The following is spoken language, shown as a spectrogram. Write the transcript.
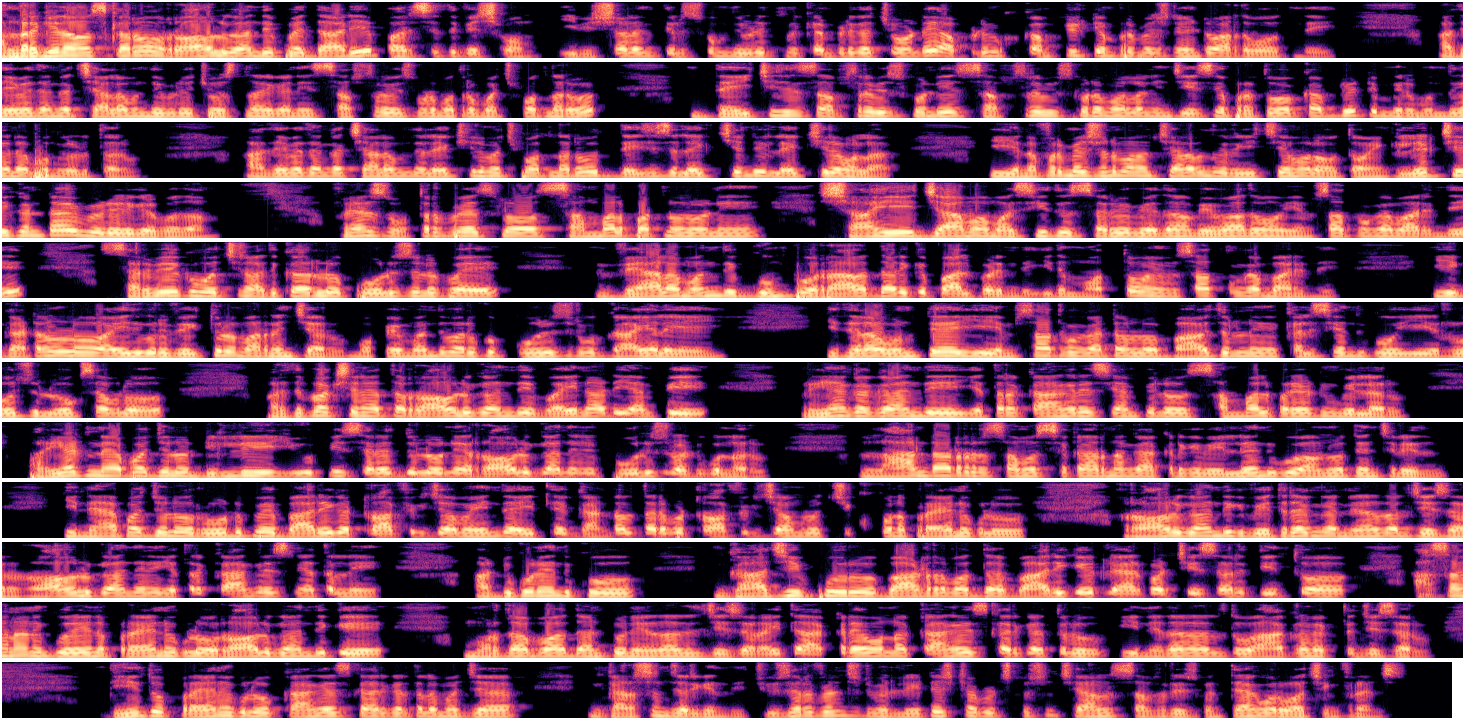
అందరికీ నమస్కారం. రాహుల్ గాంధీపై దాడి, పరిస్థితి విషమం. ఈ విషయాలను తెలుసుకుని వీడియో కంప్లీట్గా చూడండి. అప్పుడు మీకు కంప్లీట్ ఇన్ఫర్మేషన్ ఏంటో అర్థమవుతుంది. అదేవిధంగా చాలామంది వీడియో చూస్తున్నారు కానీ సబ్స్క్రైబ్ చేసుకోవడం మాత్రం మర్చిపోతున్నారు. దయచేసి సబ్స్క్రైబ్ చేసుకోండి. సబ్స్క్రైబ్ చేసుకోవడం వల్ల నేను చేసే ప్రతి ఒక్క అప్డేట్ మీరు ముందుగానే పొందగలుగుతారు. అదేవిధంగా చాలామంది లైక్ చేయడం మర్చిపోతున్నారు. దయచేసి లైక్ చేయండి. లైక్ చేయడం వల్ల ఈ ఇన్ఫర్మేషన్ మనం చాలా మంది రీచ్ చేయడం వల్ల అవుతాం. ఇంక లేట్ చేయకుండా వీడియో వెళ్ళిపోదాం. ఫ్రెండ్స్ ఉత్తరప్రదేశ్‌లో సంబాల్పట్నంలోని షాహీ జామా మసీదు సర్వే విధా వివాదం హింసాత్మకంగా మారింది. సర్వేకు వచ్చిన అధికారులు, పోలీసులపై వేల మంది గుంపు రాళ్ళదాడికి పాల్పడింది. ఇది మొత్తం హింసాత్మకంగా మారింది. ఈ ఘటనలో ఐదుగురు వ్యక్తులు మరణించారు. 30 మంది వరకు పోలీసులకు గాయాలయ్యాయి. ఇదిలా ఉంటే ఈ హింసాత్మక ఘటనలో బాధితులను కలిసేందుకు ఈ రోజు లోక్‌సభలో ప్రతిపక్ష నేత రాహుల్ గాంధీ, వైనాడు ఎంపీ ప్రియాంక గాంధీ, ఇతర కాంగ్రెస్ ఎంపీలు సంబాల్ పర్యటనకు వెళ్ళారు. పర్యటన నేపథ్యంలో ఢిల్లీ, యూపీ సరిహద్దుల్లోనే రాహుల్ గాంధీని పోలీసులు అడ్డుకున్నారు. లాండ్ ఆర్డర్ సమస్య కారణంగా అక్కడికి వెళ్ళేందుకు అనుమతించలేదు. ఈ నేపథ్యంలో రోడ్డుపై భారీగా ట్రాఫిక్ జామ్ అయింది. అయితే గంటల తరపు ట్రాఫిక్ జామ్‌లో చిక్కుకున్న ప్రయాణికులు రాహుల్ గాంధీకి వ్యతిరేకంగా నినాదాలు చేశారు. రాహుల్ గాంధీని, ఇతర కాంగ్రెస్ నేతల్ని అడ్డుకునేందుకు గాజీపూర్ బార్డర్ వద్ద బారికేడ్లు ఏర్పాటు చేశారు. దీంతో అసహనానికి గురైన ప్రయాణికులు రాహుల్ గాంధీకి ముర్దాబాద్ అంటూ నినాదాలు చేశారు. అయితే అక్కడే ఉన్న కాంగ్రెస్ కార్యకర్తలు ఈ నినాదాలతో ఆగ్రహం వ్యక్తం చేశారు. దీంతో ప్రయాణికులు, కాంగ్రెస్ కార్యకర్తల మధ్య ఘర్షణ జరిగింది. చూసారు ఫ్రెండ్స్ ఇటువంటి లేటెస్ట్ అప్డేట్స్ కోసం ఛానల్ సబ్స్క్రైబ్ చేసుకోండి. Thank for watching friends.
